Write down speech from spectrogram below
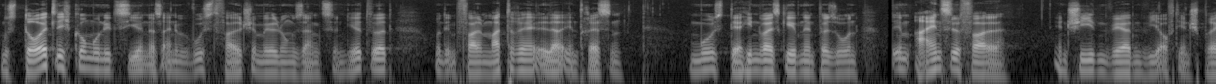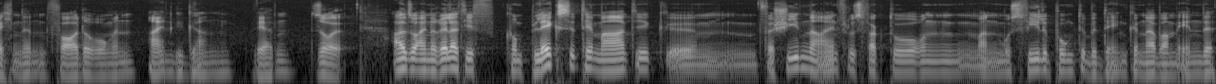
muss deutlich kommunizieren, dass eine bewusst falsche Meldung sanktioniert wird und im Fall materieller Interessen muss der hinweisgebenden Person im Einzelfall entschieden werden, wie auf die entsprechenden Forderungen eingegangen werden soll. Also eine relativ komplexe Thematik, ähm, verschiedene Einflussfaktoren, man muss viele Punkte bedenken, aber am Ende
